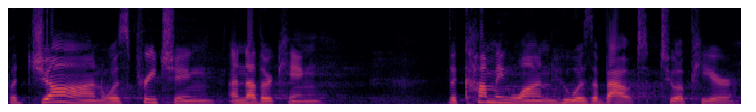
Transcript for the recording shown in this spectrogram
But John was preaching another king, the coming one who was about to appear.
